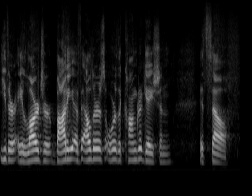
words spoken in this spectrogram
either a larger body of elders or the congregation itself.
